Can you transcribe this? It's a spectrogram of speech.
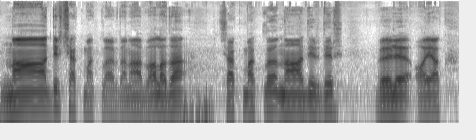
Nadir çakmaklardan abi. Alada çakmaklı nadirdir. Böyle ayak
